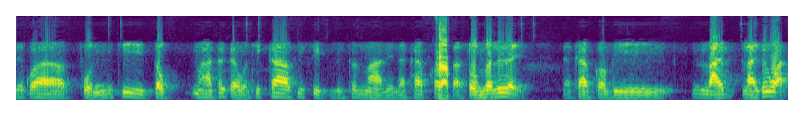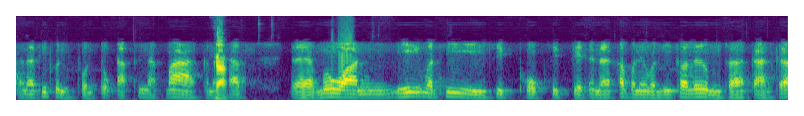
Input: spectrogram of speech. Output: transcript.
เรียกว่าฝนที่ตกมาตั้งแต่วันที่เก้าที่สิบเป็นต้นมาเลยนะครับ ก็สะสมมาเรื่อยนะครับ ก็มีหลายหลายจังหวัดนะที่ฝนฝนตกหนักที่หนักมากนะครับ แต่เมื่อวานนี้วันที่สิบหกสิบเจ็ดนะครับวันในวันนี้ก็เริ่มสถานการณ์ก็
